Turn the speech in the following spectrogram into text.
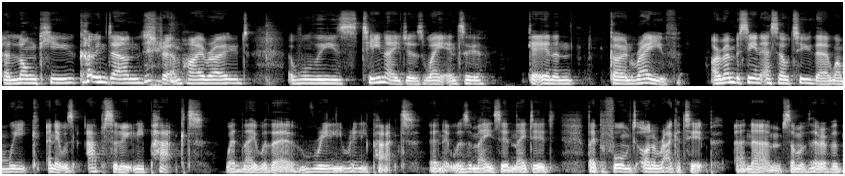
a, a long queue going down Streatham High Road of all these teenagers waiting to get in and go and rave. I remember seeing SL2 there one week and it was absolutely packed when they were there, really, really packed. And it was amazing. They did, they performed on a Ragga Tip and um, some of their other,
